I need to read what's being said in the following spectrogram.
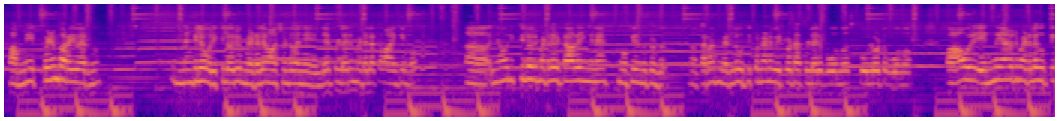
അപ്പം അമ്മ എപ്പോഴും പറയുമായിരുന്നു ഇന്നെങ്കിലും ഒരിക്കലും ഒരു മെഡൽ വാങ്ങിച്ചുകൊണ്ട് തന്നെ എല്ലാ പിള്ളേരും മെഡലൊക്കെ വാങ്ങിക്കുമ്പോൾ ഞാൻ ഒരിക്കലും ഒരു മെഡൽ കിട്ടാതെ ഇങ്ങനെ നോക്കി നിന്നിട്ടുണ്ട്. കാരണം മെഡൽ കുത്തിക്കൊണ്ടാണ് വീട്ടിലോട്ട് ആ പിള്ളേർ പോകുന്നത് സ്കൂളിലോട്ട് പോകുന്നത്. അപ്പോൾ ആ ഒരു എന്ന് ഞാൻ ഒരു മെഡൽ കുത്തി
